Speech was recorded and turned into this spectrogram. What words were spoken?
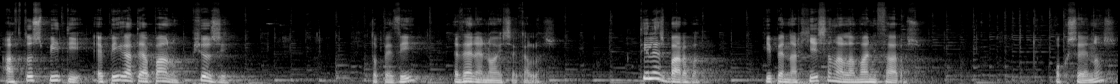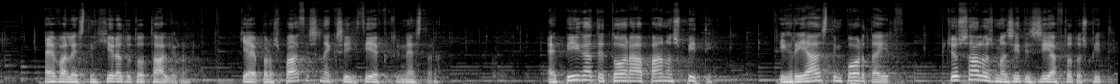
Αυτό σπίτι επήγατε απάνω, ποιος ζει; Το παιδί δεν ενόησε καλώ. Τι λες, Μπάρμπα, είπε να αρχίσει να λαμβάνει θάρρος. Ο ξένος έβαλε στην χείρα του το τάλιρο και προσπάθησε να εξηγηθεί ευκρινέστερα. Επήγατε τώρα απάνω σπίτι. Η γριά στην πόρτα ήρθε. Ποιος άλλος μαζί της ζει αυτό το σπίτι;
